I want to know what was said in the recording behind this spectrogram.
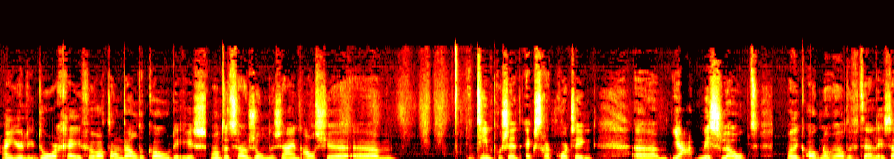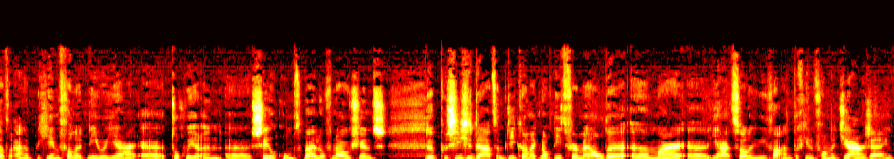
aan jullie doorgeven wat dan wel de code is. Want het zou zonde zijn als je um, die 10% extra korting um, ja, misloopt. Wat ik ook nog wilde vertellen is dat er aan het begin van het nieuwe jaar uh, toch weer een uh, sale komt bij Love Notions. De precieze datum die kan ik nog niet vermelden, uh, maar ja, het zal in ieder geval aan het begin van het jaar zijn.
